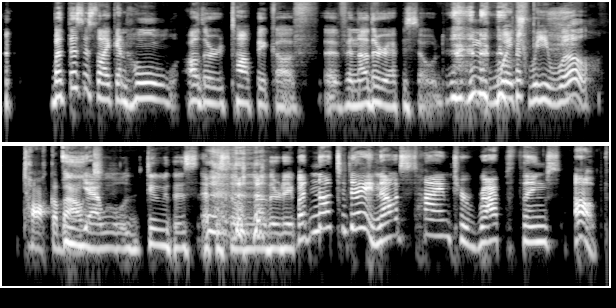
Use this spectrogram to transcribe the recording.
but this is like a whole other topic of of another episode. which we will talk about. yeah, we will do this episode another day, but not today. Now it's time to wrap things up.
